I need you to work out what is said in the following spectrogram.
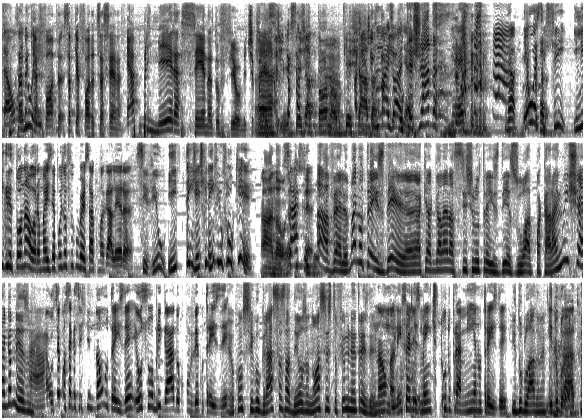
Então, sabe o que é foda? Sabe o que é foda dessa cena? É a primeira cena do filme. Tipo, É. a gente já Você já toma o queixada. Mas O olha, queixada? é, Não, eu assisti e me gritou na hora, mas depois eu fui conversar com uma galera civil e tem gente que nem viu. Falou, o quê? Ah, não. é Saca? possível. Ah, velho, mas no 3D, é, que a galera assiste no 3D zoado pra caralho, não enxerga mesmo. Ah, você consegue assistir não no 3D? Eu sou obrigado a conviver com o 3D. Eu consigo, graças a Deus, eu não assisto filme nem em 3D. Não, mano, infelizmente tudo pra mim é no 3D. E dublado, né? E dublado.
